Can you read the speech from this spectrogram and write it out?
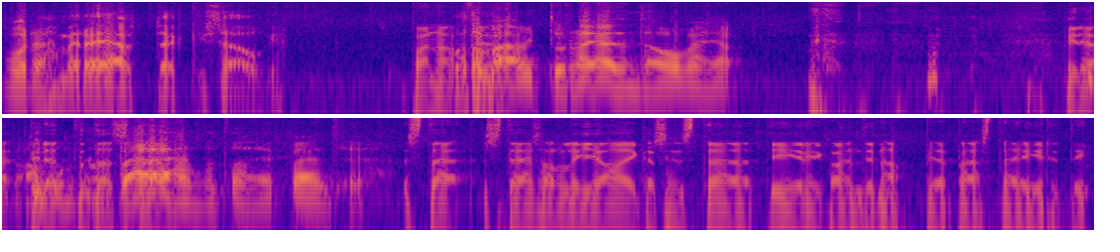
Voidaan me räjäyttääkin se auki. Paino, Ota mä vittu räjäytän tän oven ja pidä, pidä tota päähän sitä, tota epäiltyä. sitä, sitä, ei saa liian aikaisin sitä tiirikointinappia päästä irti,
